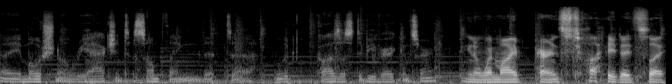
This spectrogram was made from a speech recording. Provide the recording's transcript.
uh, emotional reaction to something that uh, would cause us to be very concerned. you know, when my parents died, it's like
